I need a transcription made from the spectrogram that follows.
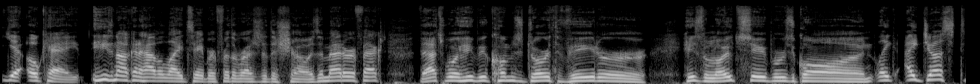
yeah, okay, he's not gonna have a lightsaber for the rest of the show. As a matter of fact, that's why he becomes Darth Vader. His lightsaber's gone. Like I just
